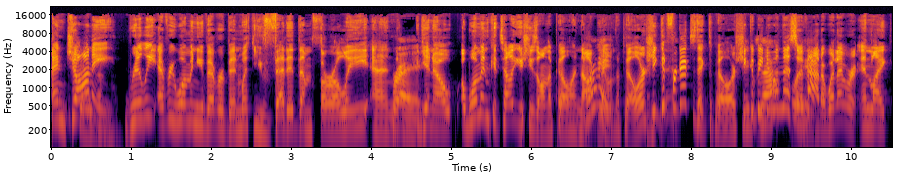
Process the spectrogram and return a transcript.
And Johnny, really, every woman you've ever been with, you vetted them thoroughly, and Right. you know, a woman could tell you she's on the pill and not be on the pill, or she could forget to take the pill, or she could be doing this or that or whatever, and like,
